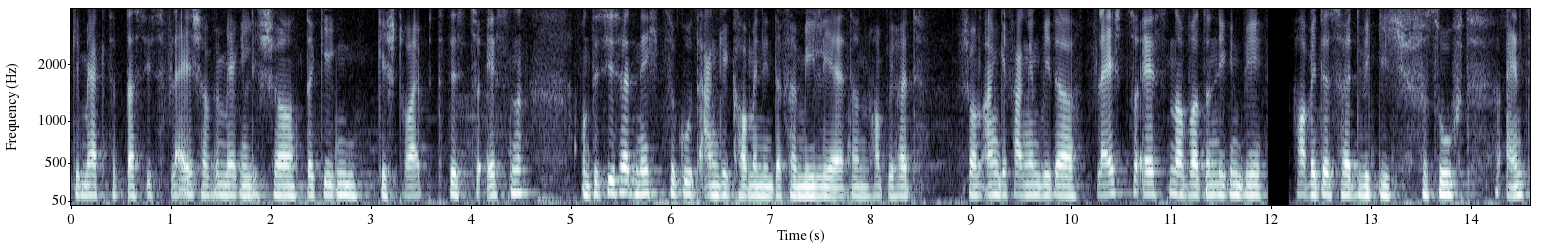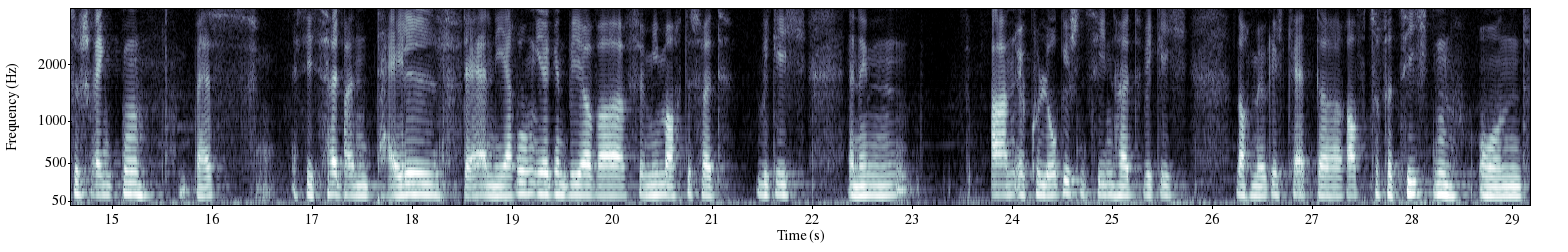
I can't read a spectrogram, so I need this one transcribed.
gemerkt habe, das ist Fleisch, habe ich mich eigentlich schon dagegen gesträubt, das zu essen. Und das ist halt nicht so gut angekommen in der Familie. Dann habe ich halt schon angefangen, wieder Fleisch zu essen, aber dann irgendwie habe ich das halt wirklich versucht einzuschränken, weil es, ist halt ein Teil der Ernährung irgendwie, aber für mich macht es halt wirklich einen, einen ökologischen Sinn halt wirklich nach Möglichkeit darauf zu verzichten und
